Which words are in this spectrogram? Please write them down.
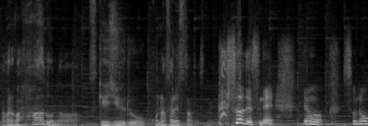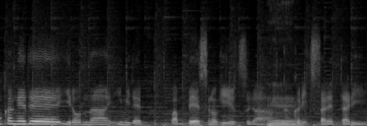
なかなかハードなスケジュールをこなされてたんですね。そうですねでもそのおかげでいろんな意味でまあベースの技術が確立されたり、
